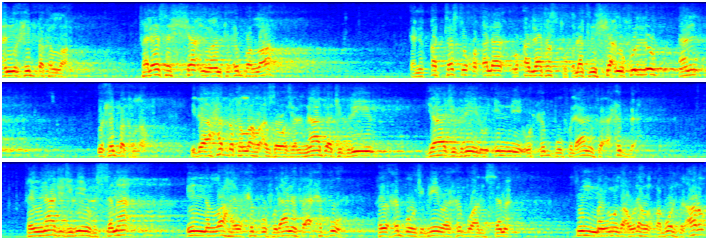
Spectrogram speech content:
أن يحبك الله. فليس الشأن أن تحب الله يعني قد تصدق وقد لا تصدق لكن الشأن كله أن يحبك الله. إذا أحبك الله عز وجل نادى جبريل يا جبريل إني أحب فلانا فأحبه. فينادي جبريل في السماء إن الله يحب فلانا فأحبوه فيحبه جبريل ويحبه أهل السماء ثم يوضع له القبول في الأرض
